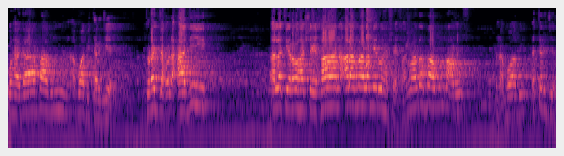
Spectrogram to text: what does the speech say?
وهذا باب من أبواب الترجيح ترجح الأحاديث التي رواها الشيخان على ما لم يروها الشيخان وهذا باب معروف من أبواب الترجيح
